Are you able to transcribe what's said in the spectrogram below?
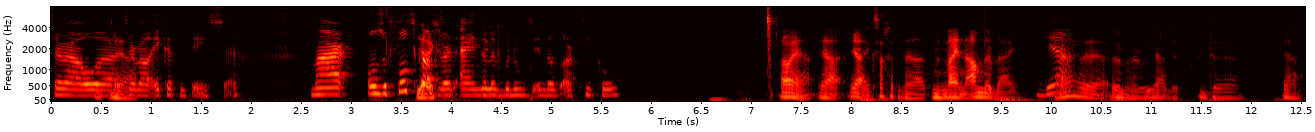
Terwijl, eh, Ja. terwijl ik het niet eens zeg. Maar onze podcast Ja, ik- werd eindelijk benoemd in dat artikel. Oh ja, ja, ja, ik zag het inderdaad. Met mijn naam erbij. Ja. Roejaar, de, de, ja,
